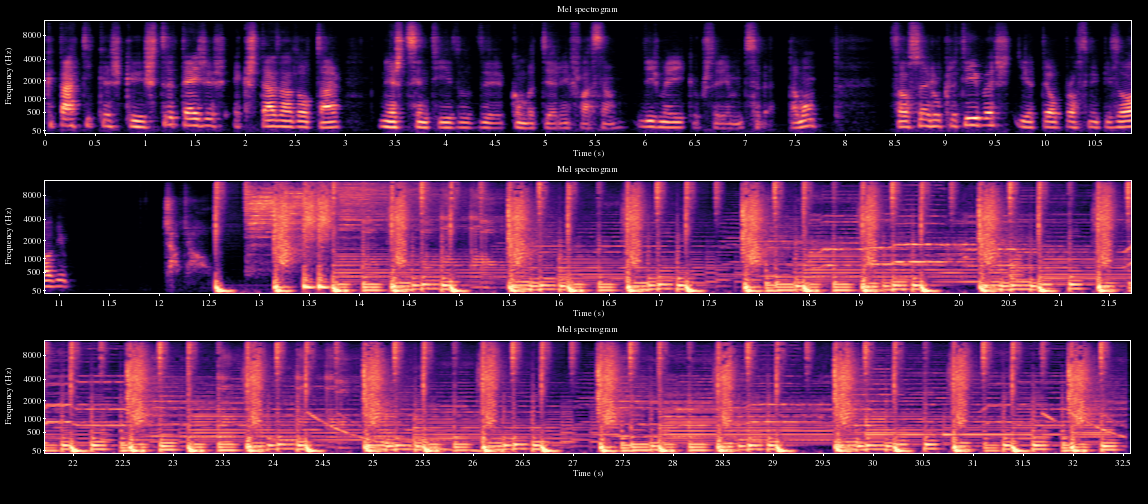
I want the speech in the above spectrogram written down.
que táticas, que estratégias é que estás a adotar neste sentido de combater a inflação. Diz-me aí que eu gostaria muito de saber, tá bom? Saudações lucrativas e até o próximo episódio. Tchau, tchau.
